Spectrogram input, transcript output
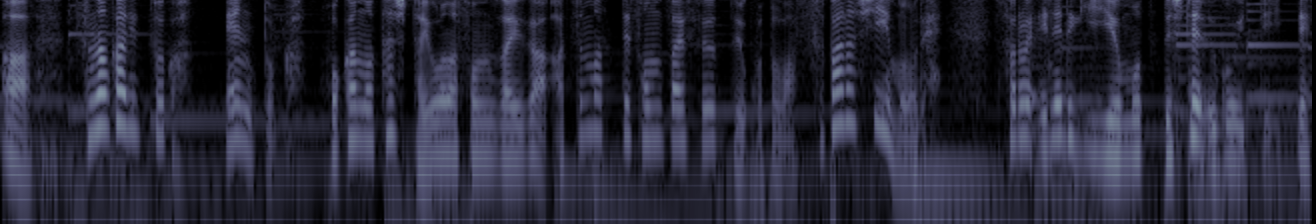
あ、つながりとか、縁とか他の多種多様な存在が集まって存在するということは素晴らしいものでそれをエネルギーをもってして動いていて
